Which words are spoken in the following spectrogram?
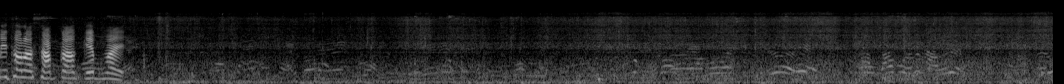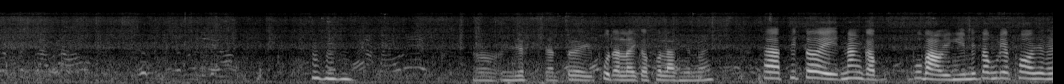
มีโทรศัพท์ก็เก็บไว้เอ อเนี่ยอาจารย์เต้ยพูดอะไรกับฝรั่งเห็นไหมถ้าพี่เต้ยนั่งกับผู้บ่าวอย่างนี้ไม่ต้องเรียกพ่อใช่ไหม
